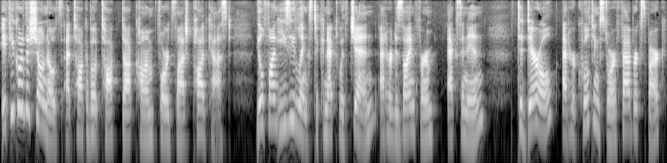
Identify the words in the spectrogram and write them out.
If you go to the show notes at talkabouttalk.com forward slash podcast, you'll find easy links to connect with Jenn at her design firm, X and In, to Daryl at her quilting store, Fabric Spark,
